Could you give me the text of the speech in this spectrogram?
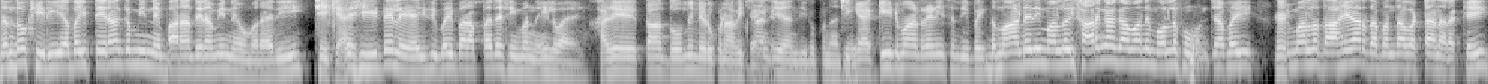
ਦੰਦੋ ਖੀਰੀ ਆ ਬਾਈ 13 ਕੁ ਮਹੀਨੇ 12 13 ਮਹੀਨੇ ਉਮਰ ਹੈ ਇਹਦੀ। ਠੀਕ ਹੈ। ਤੇ ਹੀਟ ਲੈ ਆਈ ਸੀ ਬਾਈ ਪਰ ਆਪਾਂ ਇਹਦੇ ਸੀਮਨ ਨਹੀਂ ਲਵਾਇਆ ਜੀ ਹਜੇ ਤਾਂ 2 ਮਹੀਨੇ ਰੁਕਣਾ ਵੀ ਚਾਹੀਦਾ। ਹਾਂਜੀ ਹਾਂਜੀ ਰੁਕਣਾ ਜੀ ਠੀਕ ਹੈ। ਕੀ ਡਿਮਾਂਡ ਰਹਿਣੀ ਸੰਦੀਪ ਬਾਈ ਡਿਮਾਂਡ ਇਹਦੀ ਮੰਨ ਲਓ ਜੀ ਸਾਰੀਆਂ ਗਾਵਾਂ ਦੇ ਮੁੱਲ ਫੋਨ 'ਚ ਆ ਬਾਈ। ਵੀ ਮੰਨ ਲਓ 10000 ਦਾ ਬੰਦਾ ਵੱਟਾ ਨਾ ਰੱਖੇ ਜੀ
